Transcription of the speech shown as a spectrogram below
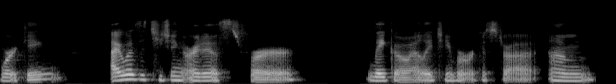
working. I was a teaching artist for LACO LA Chamber Orchestra. Um,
